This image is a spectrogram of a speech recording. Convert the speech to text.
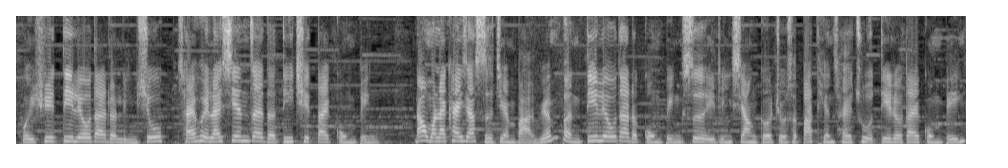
回去第六代的领袖，才回来现在的第七代工兵。那我们来看一下时间吧。原本第六代的工兵是已经相隔九十八天才出第六代工兵。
